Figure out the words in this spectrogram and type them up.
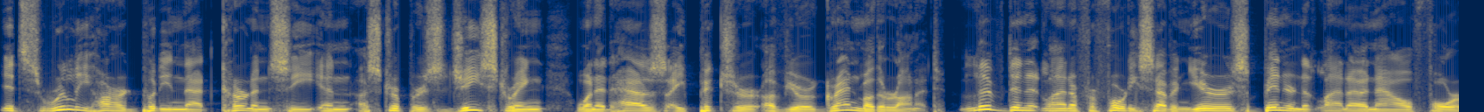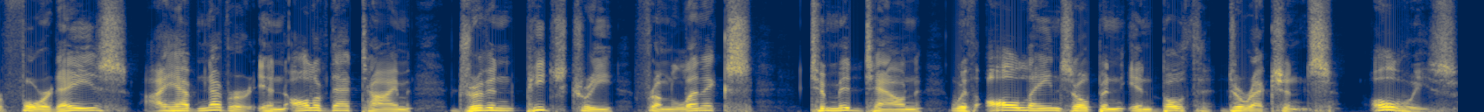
It's really hard putting that currency in a stripper's G string when it has a picture of your grandmother on it. Lived in Atlanta for 47 years, been in Atlanta now for four days. I have never, in all of that time, driven Peachtree from Lenox to Midtown with all lanes open in both directions. Always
